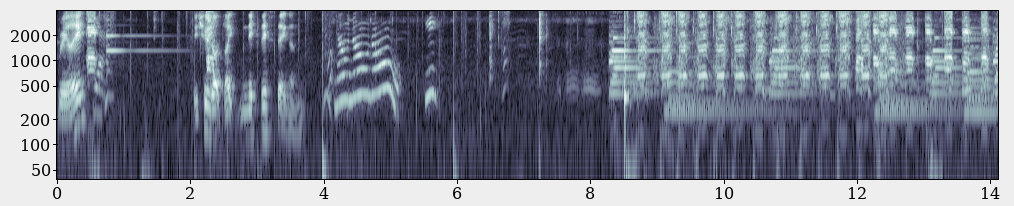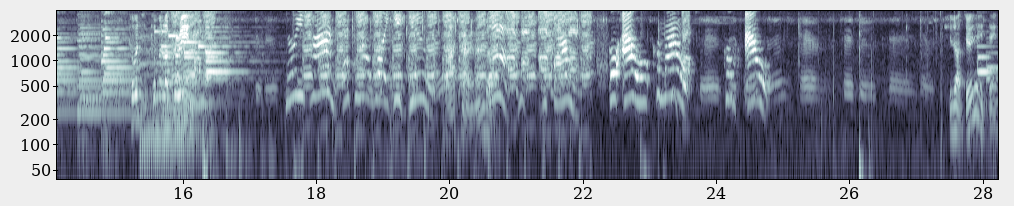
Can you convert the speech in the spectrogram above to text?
Really? Yeah. You should not like nick this thing and. No, no, no. This. Come and come and lock her in. No, you can't. That's not what you do. Oh, I can't remember. Yeah, you can't. Go out. Come out. Come out. She's not doing anything.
